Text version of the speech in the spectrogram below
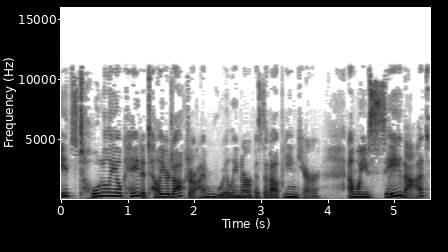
it's totally okay to tell your doctor, I'm really nervous about being here. And when you say that,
